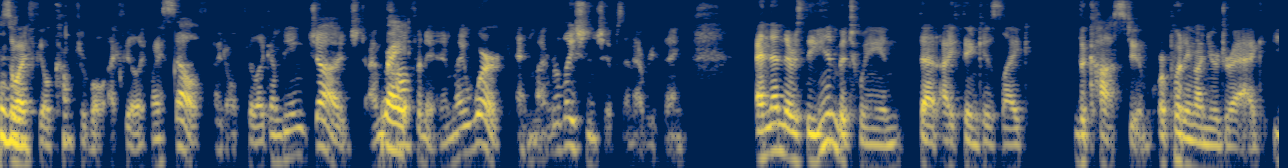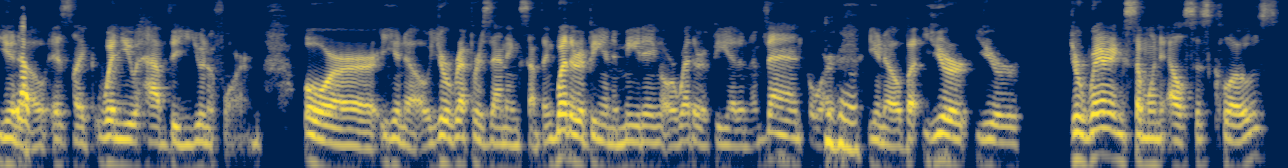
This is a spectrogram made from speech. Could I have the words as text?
So hmm I feel comfortable. I feel like myself. I don't feel like I'm being judged. I'm Right. confident in my work and my relationships and everything. And then there's the in between that I think is like the costume or putting on your drag, you Yep. know, is like when you have the uniform or, you know, you're representing something, whether it be in a meeting or whether it be at an event or, hmm you know, but you're you're you're wearing someone else's clothes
